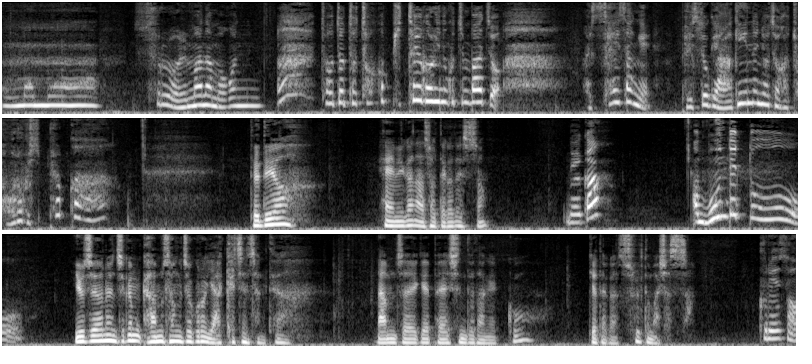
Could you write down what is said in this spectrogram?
어머머, 술을 얼마나 먹었는지. 저, 저, 저, 저거 비틀거리는 것 좀 봐줘. 아, 세상에, 뱃속에 아기 있는 여자가 저러고 싶을까? 드디어 해미가 나설 때가 됐어. 내가? 아, 뭔데 또? 유재현은 지금 감성적으로 약해진 상태야. 남자에게 배신도 당했고 게다가 술도 마셨어. 그래서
